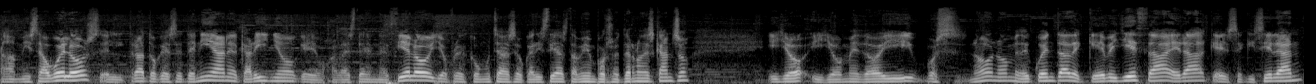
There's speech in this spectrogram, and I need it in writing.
a mis abuelos el trato que se tenían, el cariño, que ojalá estén en el cielo, y yo ofrezco muchas Eucaristías también por su eterno descanso. Y yo, y yo me doy, pues no, no, me doy cuenta de qué belleza era que se quisieran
